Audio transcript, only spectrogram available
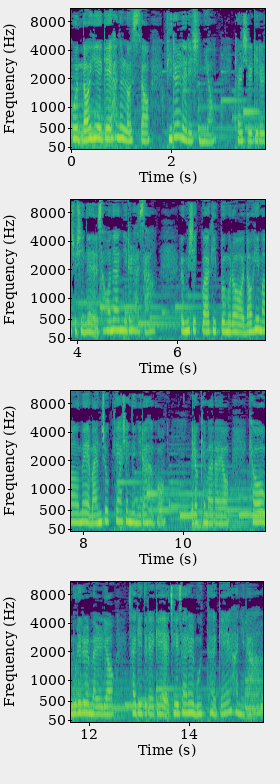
곧 너희에게 하늘로서 비를 내리시며 결실기를 주시는 선한 일을 하사 음식과 기쁨으로 너희 마음에 만족해 하셨느니라 하고 이렇게 말하여 겨우 무리를 말려 자기들에게 제사를 못하게 하니라.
